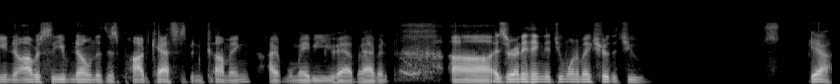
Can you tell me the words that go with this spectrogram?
you know, obviously you've known that this podcast has been coming. I well, maybe you have, haven't. Uh, is there anything that you want to make sure that you, yeah,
